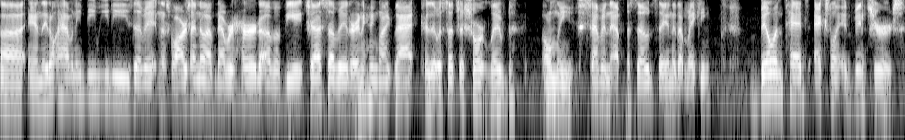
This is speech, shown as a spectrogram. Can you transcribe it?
Uh, and they don't have any DVDs of it. And as far as I know, I've never heard of a VHS of it or anything like that because it was such a short lived, only seven episodes they ended up making. Bill and Ted's Excellent Adventures,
